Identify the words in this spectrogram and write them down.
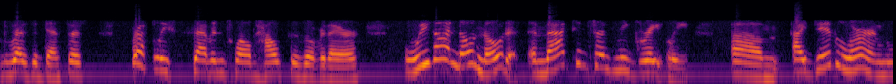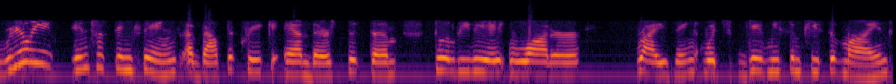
residents, there's roughly seven, twelve houses over there. We got no notice, and that concerns me greatly um, I did learn really interesting things about the creek and their system to alleviate water rising, which gave me some peace of mind.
